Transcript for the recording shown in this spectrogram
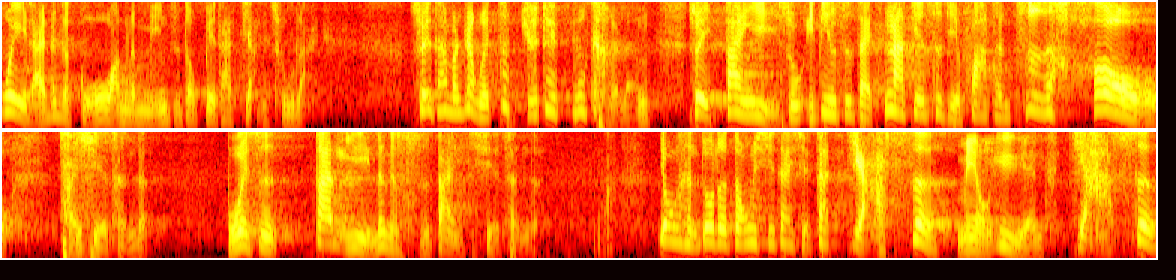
未来那个国王的名字都被他讲出来，所以他们认为这绝对不可能。所以但以理书一定是在那件事情发生之后。才写成的，不会是但以那个时代写成的，啊，用很多的东西在写。但假设没有预言，假设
